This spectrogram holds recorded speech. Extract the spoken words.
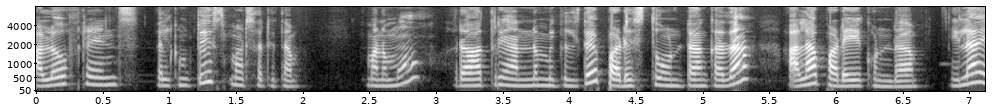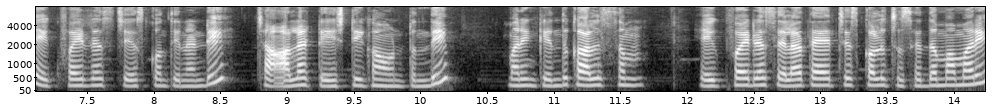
Hello friends welcome to smart సరితం. మనము రాత్రి అన్నం మిగిలితే పడేస్తూ ఉంటాం కదా అలా పడేయకుండా ఇలా ఎగ్ ఫ్రైడ్ రైస్ చేసుకొని తినండి చాలా టేస్టీగా ఉంటుంది. మరి ఇంకెందుకు ఆలస్యం? ఎగ్ ఫ్రైడ్ రైస్ ఎలా తయారు చేసుకోవాలో చూసేద్దామా మరి?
